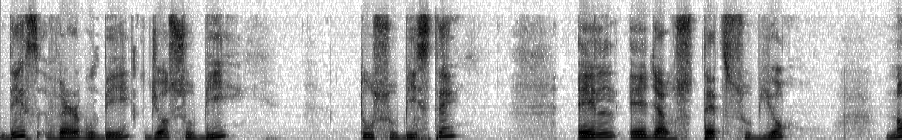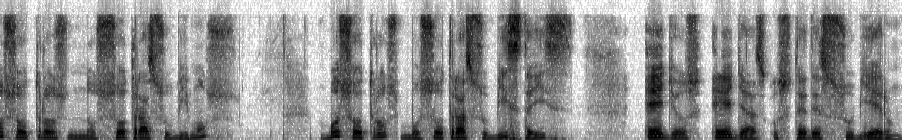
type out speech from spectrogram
this verb would be yo subí tú subiste, él, ella, usted subió, nosotros, nosotras subimos, vosotros, vosotras subisteis, ellos, ellas, ustedes subieron.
